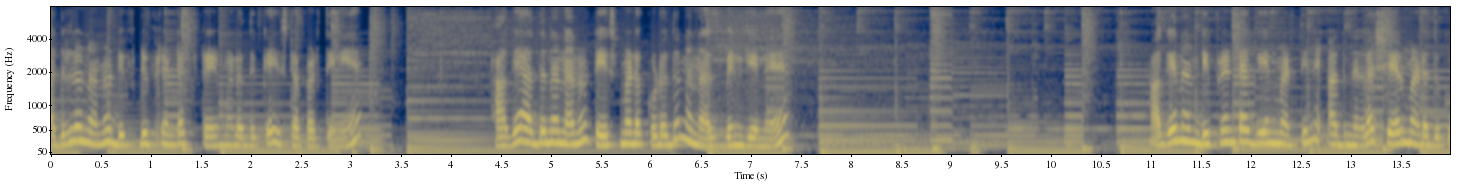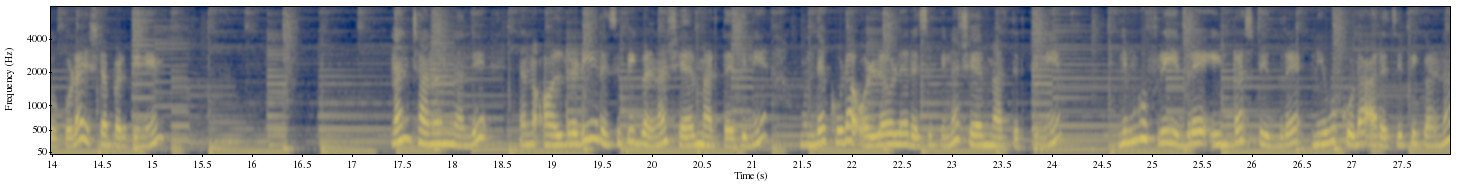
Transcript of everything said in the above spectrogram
ಅದರಲ್ಲೂ ನಾನು ಡಿಫ್ ಡಿಫ್ರೆಂಟಾಗಿ ಟ್ರೈ ಮಾಡೋದಕ್ಕೆ ಇಷ್ಟಪಡ್ತೀನಿ. ಹಾಗೆ ಅದನ್ನು ನಾನು ಟೇಸ್ಟ್ ಮಾಡೋಕೆ ಕೊಡೋದು ನನ್ನ ಹಸ್ಬೆಂಡ್ಗೇನೆ. ಹಾಗೆ ನಾನು ಡಿಫ್ರೆಂಟಾಗಿ ಏನು ಮಾಡ್ತೀನಿ, ಅದನ್ನೆಲ್ಲ ಶೇರ್ ಮಾಡೋದಕ್ಕೂ ಕೂಡ ಇಷ್ಟಪಡ್ತೀನಿ. ನನ್ನ ಚಾನಲ್ನಲ್ಲಿ ನಾನು ಆಲ್ರೆಡಿ ರೆಸಿಪಿಗಳನ್ನ ಶೇರ್ ಮಾಡ್ತಾ ಇದ್ದೀನಿ. ಮುಂದೆ ಕೂಡ ಒಳ್ಳೆ ಒಳ್ಳೆ ರೆಸಿಪಿನ ಶೇರ್ ಮಾಡ್ತಿರ್ತೀನಿ. ನಿಮಗೂ ಫ್ರೀ ಇದ್ದರೆ ಇಂಟ್ರೆಸ್ಟ್ ಇದ್ದರೆ ನೀವು ಕೂಡ ಆ ರೆಸಿಪಿಗಳನ್ನ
